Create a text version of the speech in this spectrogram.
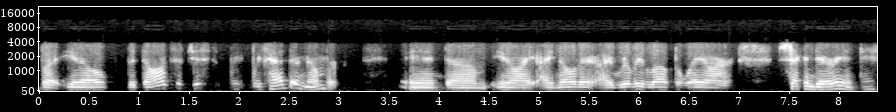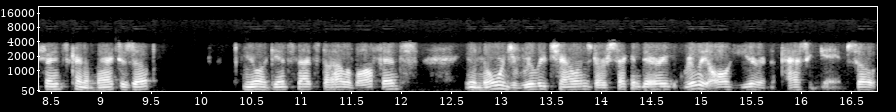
But you know the dogs have just we, we've had their number, and um, you know I, I know that I really love the way our secondary and defense kind of matches up. You know against that style of offense. You know, no one's really challenged our secondary really all year in the passing game. So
